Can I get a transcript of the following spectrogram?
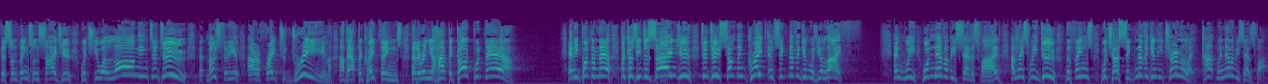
There's some things inside you which you are longing to do, but most of you are afraid to dream about the great things that are in your heart that God put there. And He put them there because He designed you to do something great and significant with your life. And we will never be satisfied unless we do the things which are significant eternally. Can't, we'll never be satisfied.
